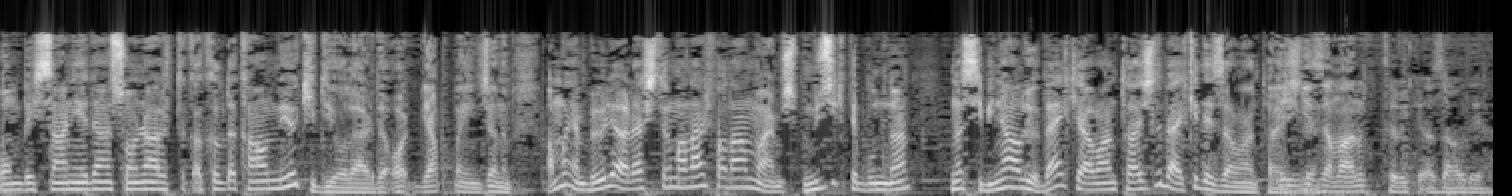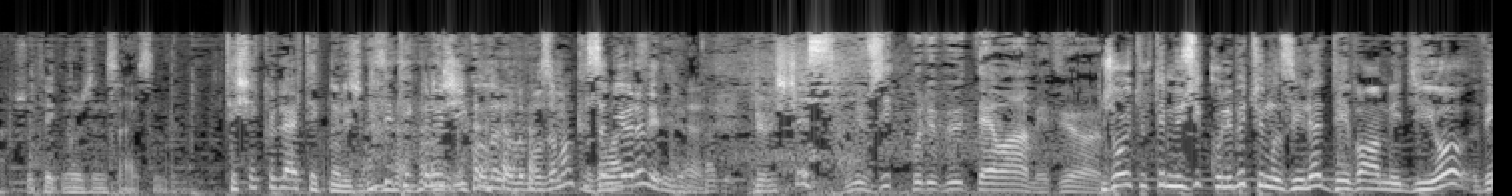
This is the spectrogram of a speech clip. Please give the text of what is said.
15 saniyeden sonra artık akılda kalmıyor ki diyorlardı. Yapmayın canım. Ama yani böyle araştırmalar falan varmış. Müzik de bundan nasibini alıyor. Belki avantajlı belki dezavantajlı. Bilgi zamanı tabii ki azaldı ya şu teknolojinin sayesinde. Teşekkürler teknoloji. Biz de teknolojiyi kullanalım o zaman. Kısa bir ara verelim. Görüşeceğiz. Müzik kulübü devam ediyor. Joy Türk'te müzik kulübü tüm hızıyla devam ediyor ve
